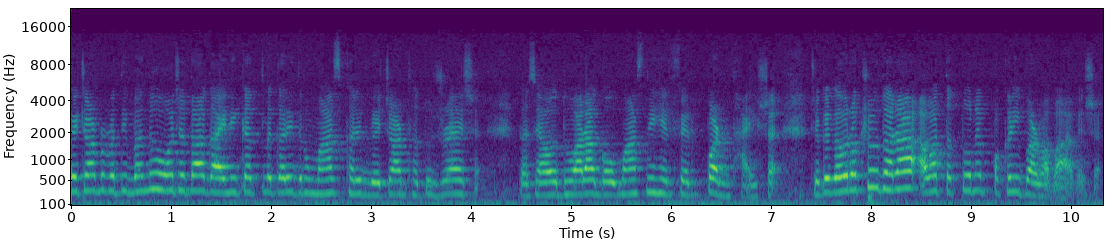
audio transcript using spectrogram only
વેચાણ પર પ્રતિબંધ હોવા છતાં ગાયની કત્લ કરી તેનું માંસ ખરીદ વેચાણ થતું જ રહે છે. કસ્યાઓ દ્વારા ગૌમાંસની હેરફેર પણ થાય છે. જોકે ગૌરક્ષક દ્વારા આવા તત્વોને પકડી પાડવામાં આવે છે.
